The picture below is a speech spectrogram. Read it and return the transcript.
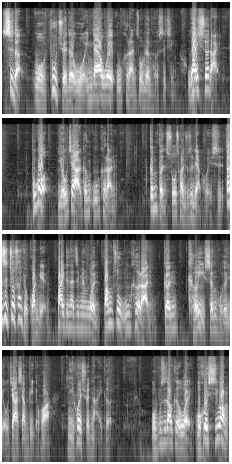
是的，我不觉得我应该要为乌克兰做任何事情。Why should I？不过油价跟乌克兰根本说穿就是两回事。但是就算有关联，拜登在这边问帮助乌克兰跟可以生活的油价相比的话，你会选哪一个？我不知道各位，我会希望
